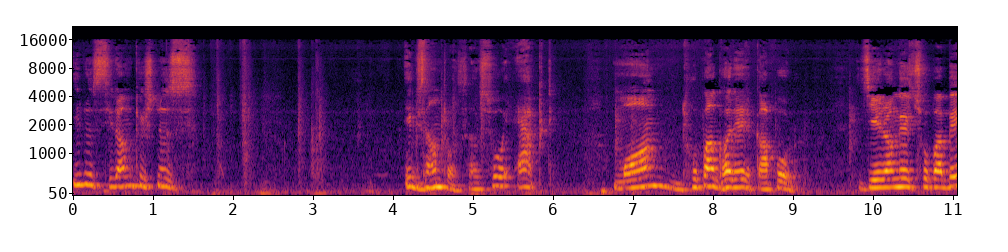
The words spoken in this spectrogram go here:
You know, Sri Ramakrishna's examples are so apt. মন ধোপা ঘরের কাপড় যে রঙে ছোপাবে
